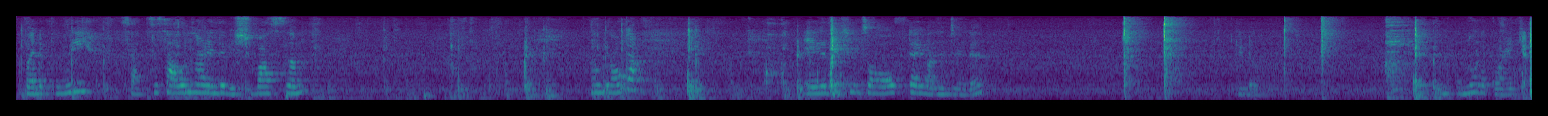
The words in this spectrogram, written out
അപ്പോൾ എന്റെ പൂരി സക്സസ് ആവും എന്നാണ് എന്റെ വിശ്വാസം. നമുക്ക് നോക്കാം. ഏകദേശം സോഫ്റ്റായി വന്നിട്ടുണ്ട്. ഉണ്ടോ ഒന്നുകൂടെ കുഴയ്ക്കാം.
